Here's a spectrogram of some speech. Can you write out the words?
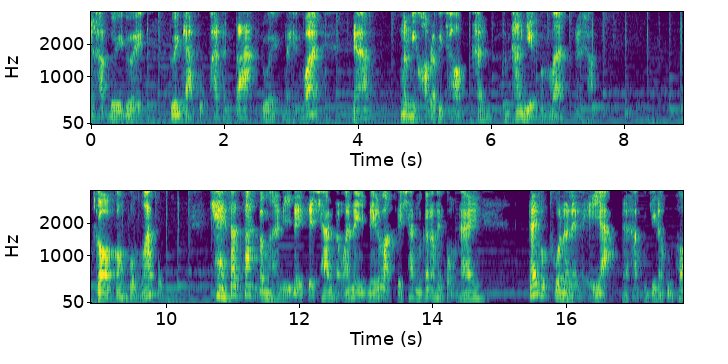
นะครับด้วยด้วยด้วยการผูกพันต่างๆ ด้วยหมายถึงว่านะครับมันมีความรับผิดชอบค่อนค่อนข้างเยอะมากๆนะครับ ก็ก็ผมว่าผมแชร์สั้น ๆ ประมาณนี้ในเซสชันแต่ว่าในในระหว่างเซสชันมันก็ทำให้ผมได้ได้ทบทวนอะไรหลายอย่างนะครับ จริงๆแล้วคุณพ่อ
